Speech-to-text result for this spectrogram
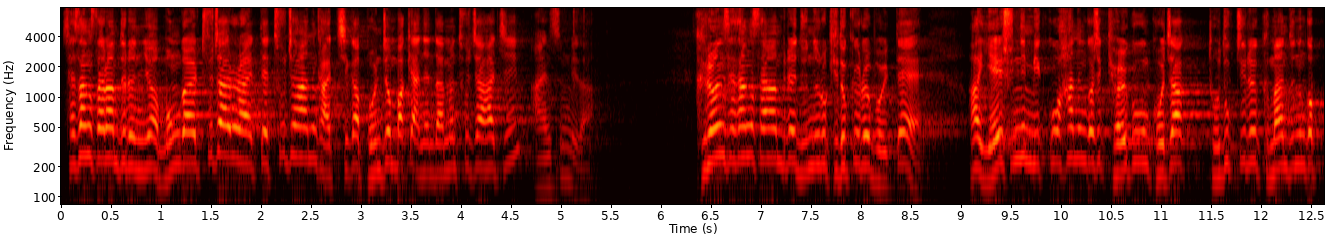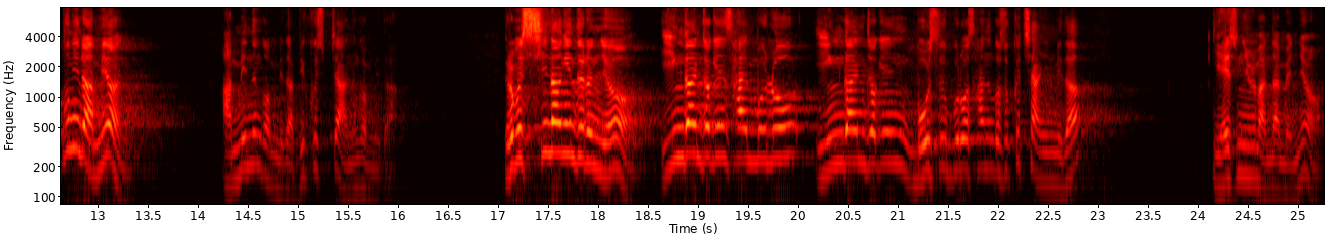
세상 사람들은요, 뭔가를 투자를 할 때 투자하는 가치가 본전밖에 안 된다면 투자하지 않습니다. 그런 세상 사람들의 눈으로 기독교를 볼 때, 아, 예수님 믿고 하는 것이 결국은 고작 도둑질을 그만두는 것 뿐이라면 안 믿는 겁니다. 믿고 싶지 않은 겁니다. 여러분, 신앙인들은요, 인간적인 삶으로 인간적인 모습으로 사는 것은 끝이 아닙니다. 예수님을 만나면요.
